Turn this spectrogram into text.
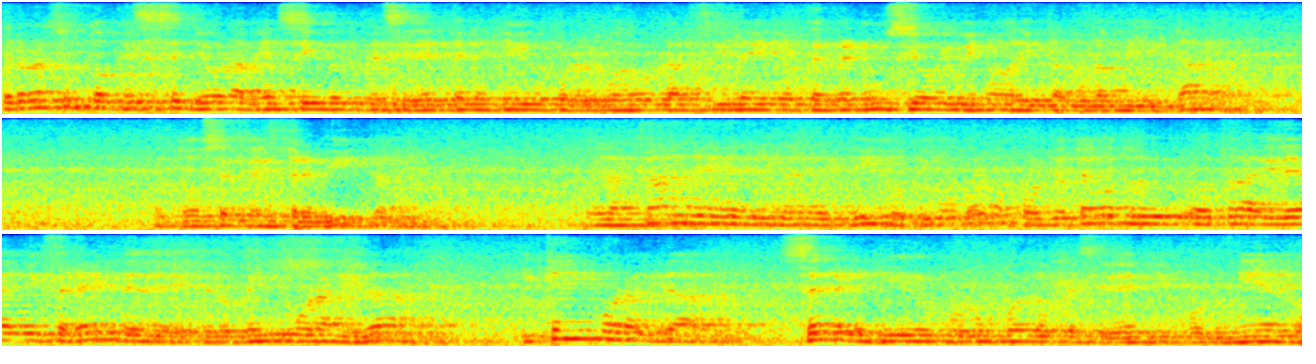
Pero resultó que ese señor había sido el presidente elegido por el pueblo brasileño que renunció y vino de dictadura militar. Entonces me entrevistan. El alcalde dijo, digo, bueno, pues yo tengo otra idea diferente de, de lo que es inmoralidad. ¿Y qué es inmoralidad? Ser elegido por un pueblo presidente y por miedo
